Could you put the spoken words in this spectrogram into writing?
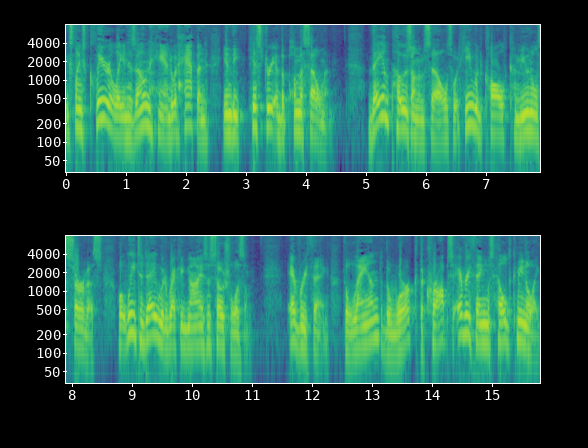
explains clearly in his own hand what happened in the history of the Plymouth settlement. They imposed on themselves what he would call communal service, what we today would recognize as socialism. Everything, the land, the work, the crops, everything was held communally.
